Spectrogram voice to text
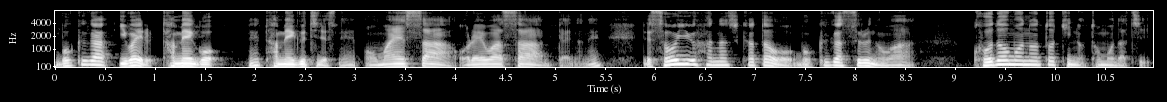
僕がいわゆるタメ語ね、タメ口ですね。お前さ、俺はさ、みたいなね。で、そういう話し方を僕がするのは、子供の時の友達、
